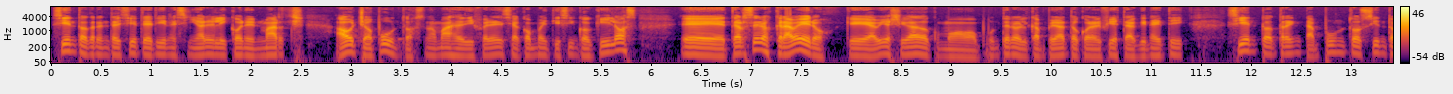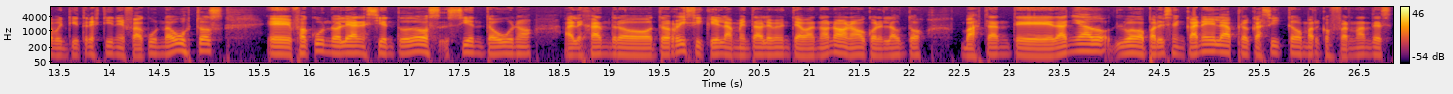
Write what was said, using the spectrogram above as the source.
137 tiene Signorelli con el March a 8 puntos nomás de diferencia con 25 kilos. Eh, tercero es Cravero, que había llegado como puntero del campeonato con el Fiesta Kinetic. 130 puntos, 123 tiene Facundo Bustos, eh, Facundo Leanes 102, 101 Alejandro Torrisi que lamentablemente abandonó ¿no? con el auto bastante dañado. Luego aparecen Canela, Procasito, Marcos Fernández,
